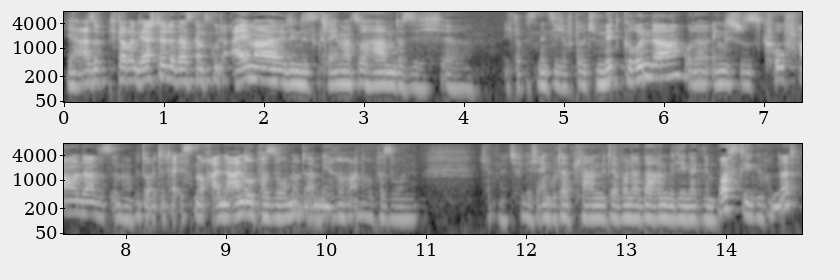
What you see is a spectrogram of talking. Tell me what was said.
Ja, also ich glaube, an der Stelle wäre es ganz gut, einmal den Disclaimer zu haben, dass ich, äh, ich glaube, es nennt sich auf Deutsch Mitgründer oder Englisch ist es Co-Founder. Das immer bedeutet, da ist noch eine andere Person oder mehrere andere Personen. Ich habe natürlich ein guter Plan mit der wunderbaren Milena Glimbowski gegründet,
